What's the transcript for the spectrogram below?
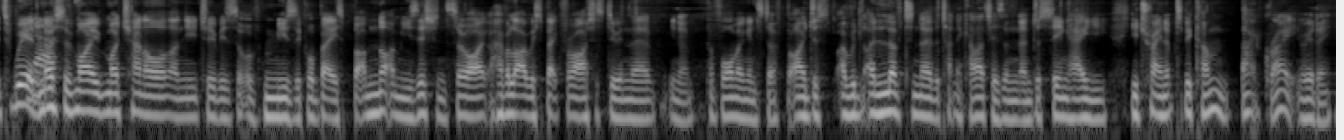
It's weird. Yeah. Most of my my channel on YouTube is sort of musical based, but I'm not a musician, so I have a lot of respect for artists doing their, you know, performing and stuff. But I just, I would, I love to know the technicalities and, and just seeing how you you train up to become that great. Really.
